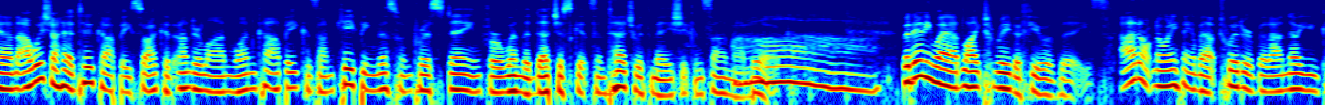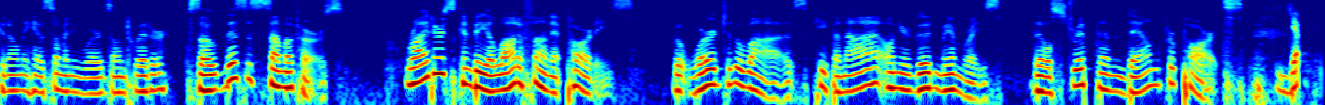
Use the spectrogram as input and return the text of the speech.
And I wish I had two copies so I could underline one copy because I'm keeping this one pristine for when the Duchess gets in touch with me, she can sign my book. Ah, But anyway, I'd like to read a few of these. I don't know anything about Twitter, but I know you can only have so many words on Twitter. So this is some of hers. Writers can be a lot of fun at parties, but word to the wise keep an eye on your good memories. They'll strip them down for parts. Yep.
